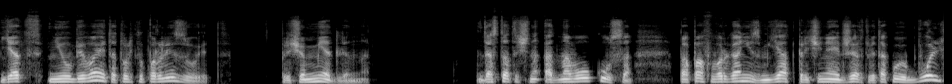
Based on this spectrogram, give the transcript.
Яд не убивает, а только парализует, причем медленно. Достаточно одного укуса. Попав в организм, яд причиняет жертве такую боль,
